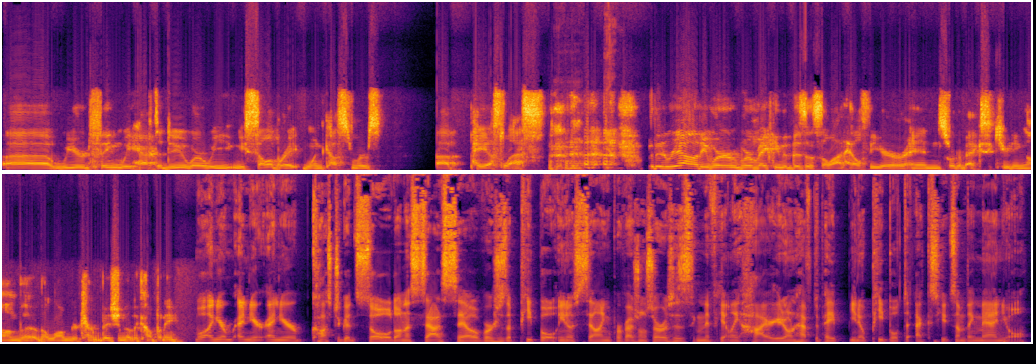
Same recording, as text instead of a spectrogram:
uh, weird thing we have to do where we we celebrate when customers uh, pay us less. but in reality, we're we're making the business a lot healthier and sort of executing on the the longer term vision of the company. Well, and your and your and your cost of goods sold on a SaaS sale versus a people, you know, selling professional services is significantly higher. You don't have to pay, you know, people to execute something manual.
